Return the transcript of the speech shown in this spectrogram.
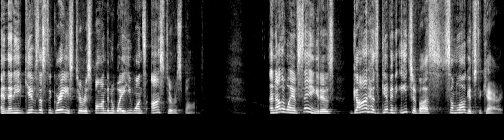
And then he gives us the grace to respond in a way he wants us to respond. Another way of saying it is God has given each of us some luggage to carry.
